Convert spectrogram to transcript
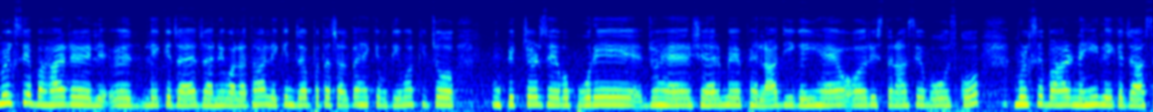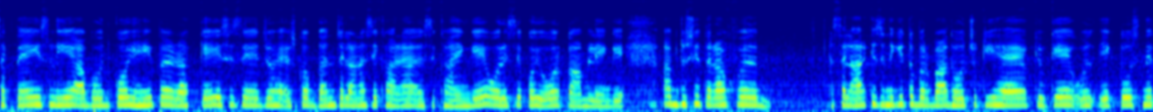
मुल्क से बाहर लेके ले जाया जाने वाला था, लेकिन जब पता चलता है कि वतीमा की जो पिक्चर्स है, वो पूरे जो है शहर में फैला दी गई है और इस तरह से वो उसको मुल्क से बाहर नहीं लेके जा सकते इसलिए अब उनको यहीं पर रख के इसी से जो है उसको गन चलाना सिखाना, सिखाएँगे और इससे कोई और काम लेंगे। अब दूसरी तरफ़ सलार की ज़िंदगी तो बर्बाद हो चुकी है क्योंकि एक तो उसने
